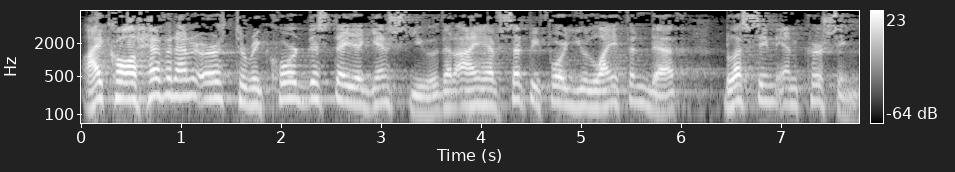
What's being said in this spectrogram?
I call heaven and earth to record this day against you that I have set before you life and death, blessing and cursing.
